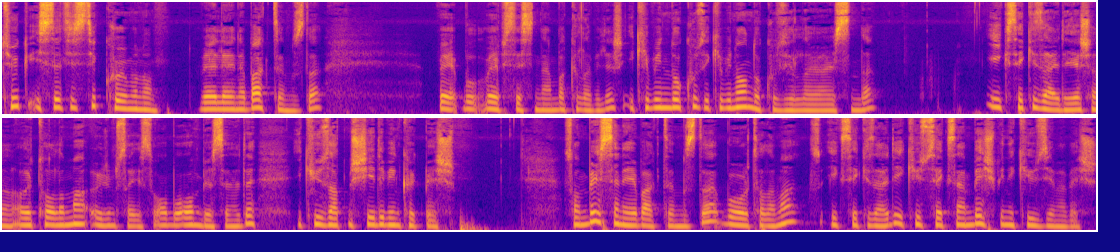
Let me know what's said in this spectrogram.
Türk İstatistik Kurumu'nun verilerine baktığımızda ve bu web sitesinden bakılabilir. 2009-2019 yılları arasında ilk 8 ayda yaşanan ortalama ölüm sayısı o bu 11 senede 267.045. Son 5 seneye baktığımızda bu ortalama ilk 8 ayda 285.225.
